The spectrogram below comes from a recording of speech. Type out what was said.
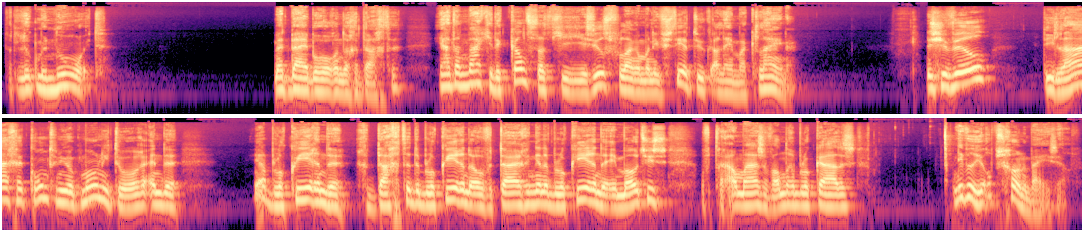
dat lukt me nooit. Met bijbehorende gedachten. Ja, dan maak je de kans dat je je zielsverlangen manifesteert natuurlijk alleen maar kleiner. Dus je wil die lagen continu ook monitoren en de ja, blokkerende gedachten, de blokkerende overtuigingen, de blokkerende emoties of trauma's of andere blokkades, die wil je opschonen bij jezelf.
